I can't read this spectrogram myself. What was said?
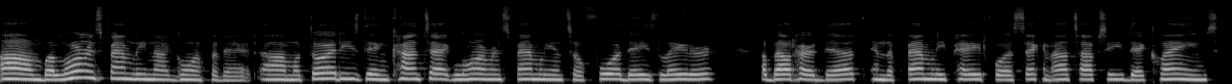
Um, but Lauren's family not going for that. Um, authorities didn't contact Lauren's family until four days later about her death, and the family paid for a second autopsy that claims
